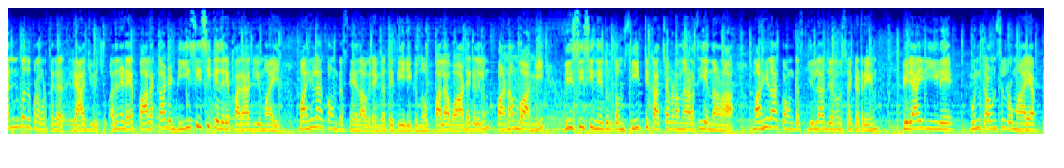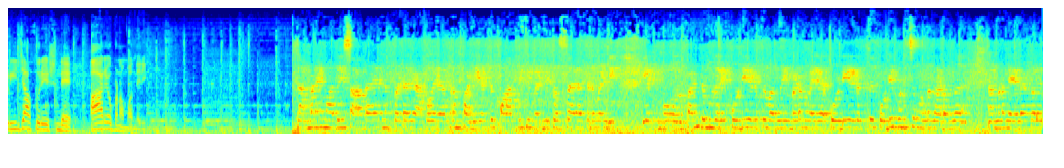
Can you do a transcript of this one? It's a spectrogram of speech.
അൻപത് പ്രവർത്തകർ രാജിവെച്ചു അതിനിടെ പാലക്കാട് ഡി സി സിക്കെതിരെ പരാതിയുമായി മഹിളാ കോൺഗ്രസ് നേതാവ് രംഗത്തെത്തിയിരിക്കുന്നു. പല വാർഡുകളിലും പണം വാങ്ങി ഡി നേതൃത്വം സീറ്റ് കച്ചവടം നടത്തിയെന്നാണ് മഹിളാ കോൺഗ്രസ് ജില്ലാ ജനറൽ സെക്രട്ടറിയും പിരായിരിയിലെ മുൻ കൗൺസിലറുമായ പ്രീജ സുരേഷിന്റെ ആരോപണം വന്നിരിക്കുന്നു നമ്മളെ മാതിരി സാധാരണപ്പെട്ട അഹോരാത്രം പണിയെടുത്ത് പാർട്ടിക്ക് വേണ്ടി പ്രസ്ഥാനത്തിന് വേണ്ടി പണ്ട് മുതലേ കൊടിയെടുത്ത് വന്ന് ഇവിടം വരെ കൊടിയെടുത്ത് കൊടി പിടിച്ചുകൊണ്ട് നടന്ന് നമ്മുടെ നേതാക്കളെ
